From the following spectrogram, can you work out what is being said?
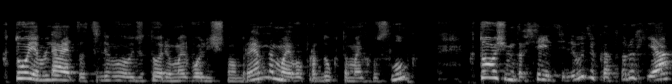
кто является целевой аудиторией моего личного бренда, моего продукта, моих услуг, кто, в общем-то, все эти люди, которых я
